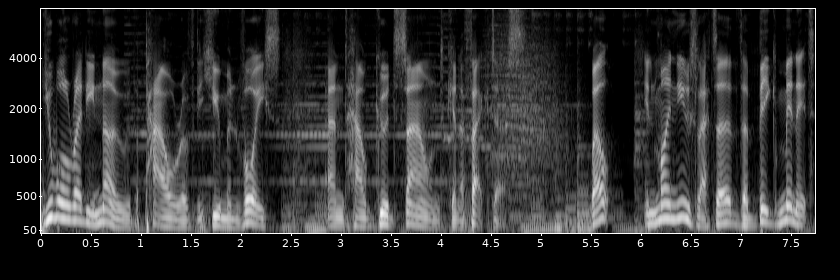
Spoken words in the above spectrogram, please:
You already know the power of the human voice and how good sound can affect us. Well, in my newsletter, The Big Minute,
